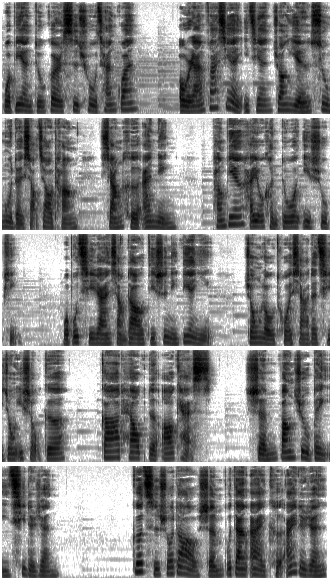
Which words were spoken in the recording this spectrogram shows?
我便独个儿四处参观，偶然发现一间庄严肃穆的小教堂，祥和安宁，旁边还有很多艺术品。我不其然想到迪士尼电影《钟楼驼侠》的其中一首歌。” God help the outcast，神帮助被遗弃的人。歌词说到，神不单爱可爱的人，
